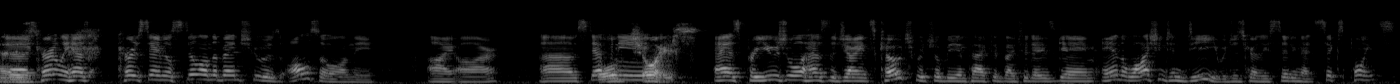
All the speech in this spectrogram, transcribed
uh, is- currently has Curtis Samuel still on the bench, who is also on the IR. Old Stephanie, choice. as per usual, has the Giants coach, which will be impacted by today's game, and the Washington D, which is currently sitting at six points.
